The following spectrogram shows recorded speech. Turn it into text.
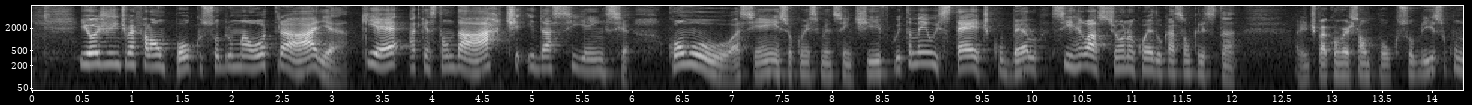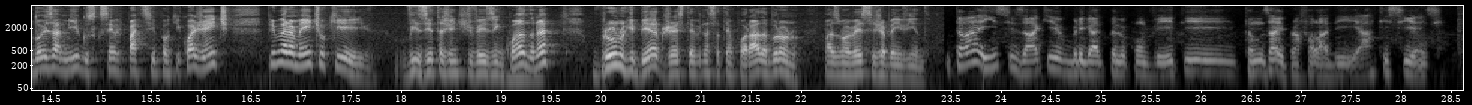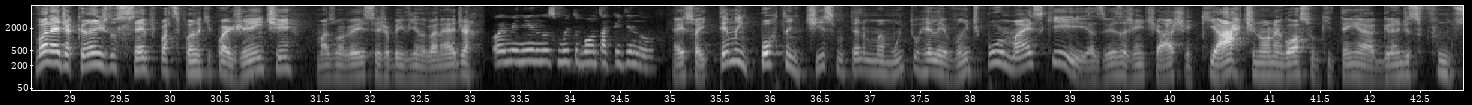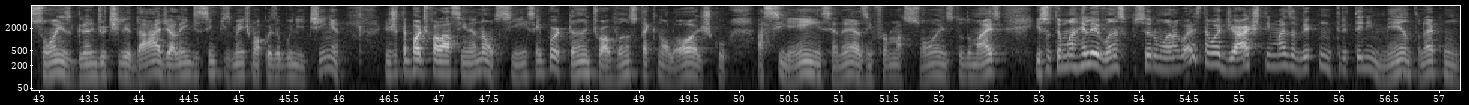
E hoje a gente vai falar um pouco sobre uma outra área, que é a questão da arte e da ciência como a ciência, o conhecimento científico e também o estético, o belo, se relacionam com a educação cristã. A gente vai conversar um pouco sobre isso com dois amigos que sempre participam aqui com a gente. Primeiramente, o que visita a gente de vez em quando, né? Bruno Ribeiro, que já esteve nessa temporada. Bruno, mais uma vez, seja bem-vindo. Então é isso, Isaac. Obrigado pelo convite estamos aí para falar de arte e ciência. Vanédia Cândido, sempre participando aqui com a gente. Mais uma vez, seja bem-vinda, Vanédia. Oi, meninos, muito bom estar aqui de novo. É isso aí. Tema importantíssimo, tema muito relevante, por mais que às vezes a gente ache que arte não é um negócio que tenha grandes funções, grande utilidade, além de simplesmente uma coisa bonitinha. A gente até pode falar assim, né? Não, ciência é importante, o avanço tecnológico, a ciência, né? As informações e tudo mais. Isso tem uma relevância para o ser humano. Agora, esse negócio de arte tem mais a ver com entretenimento, né? Com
